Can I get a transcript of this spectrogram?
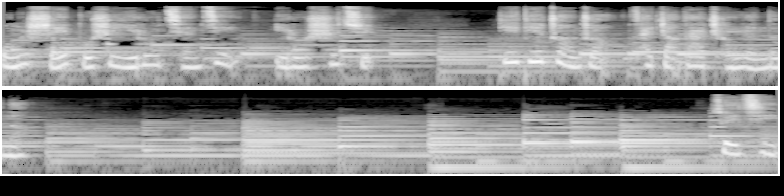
我们谁不是一路前进，一路失去，跌跌撞撞才长大成人的呢？最近，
